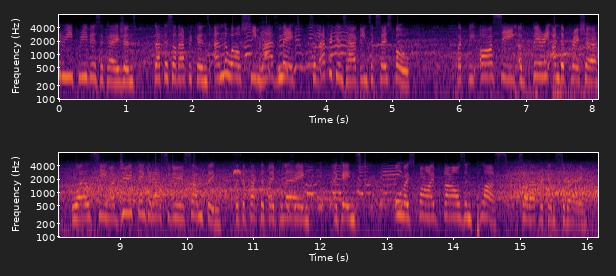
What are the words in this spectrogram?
three previous occasions that the South Africans and the Welsh team have met, South Africans have been successful. But we are seeing a very under pressure Wales team. I do think it has to do something with the fact that they're playing against almost 5,000 plus South Africans today.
